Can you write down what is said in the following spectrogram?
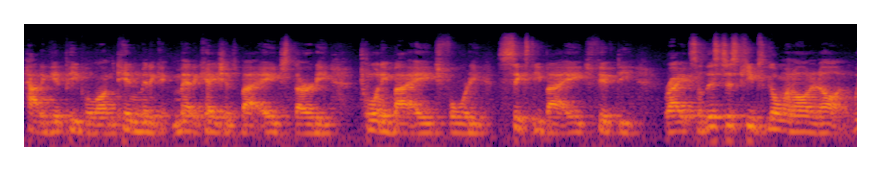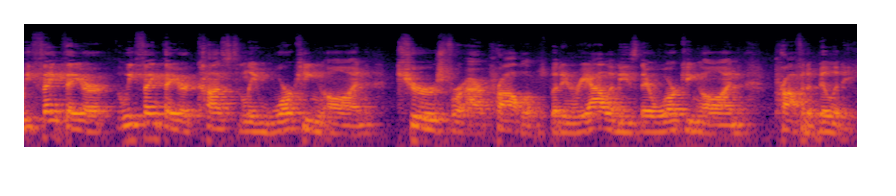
how to get people on 10 medic- medications by age 30, 20 by age 40, 60 by age 50 right? So this just keeps going on and on. We think they are we think they are constantly working on cures for our problems but in realities they're working on profitability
